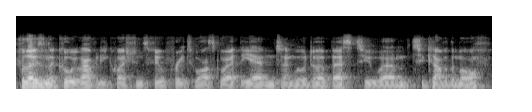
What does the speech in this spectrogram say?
for those in the call who have any questions, feel free to ask away at the end, and we'll do our best to um, to cover them off.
